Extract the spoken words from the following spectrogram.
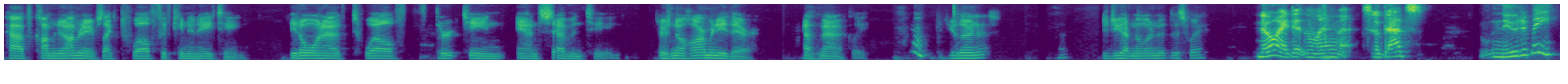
have common denominators like 12, 15, and 18. You don't want to have 12, 13, and 17. There's no harmony there mathematically. Hmm. Did you learn this? Did you happen to learn it this way? No, I didn't learn that. So that's new to me.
